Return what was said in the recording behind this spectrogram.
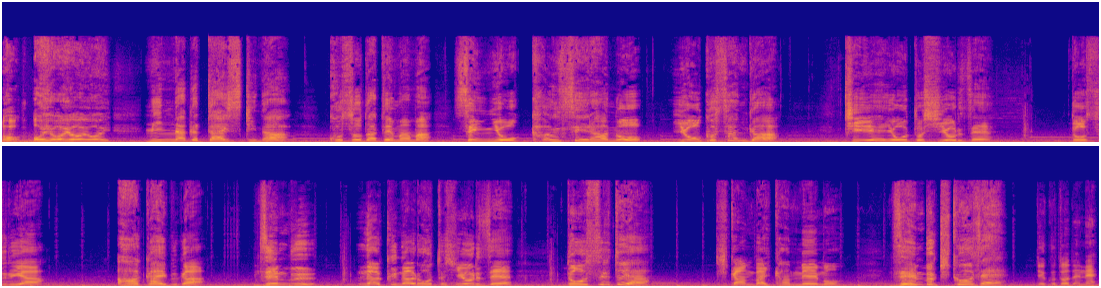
お、おいおいおいおい、みんなが大好きな子育てママ専用カウンセラーの陽子さんが消えようとしよるぜ。どうするや？アーカイブが全部なくなろうとしよるぜ。どうするとや？期間売感銘も全部聞こうぜ。ということでね、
